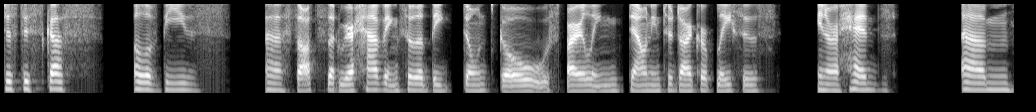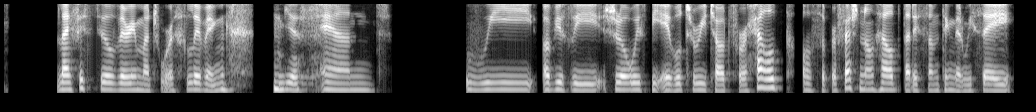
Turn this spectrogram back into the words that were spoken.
just discuss all of these uh, thoughts that we're having so that they don't go spiraling down into darker places in our heads. Um life is still very much worth living. Yes. And we obviously should always be able to reach out for help, also professional help. That is something that we say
